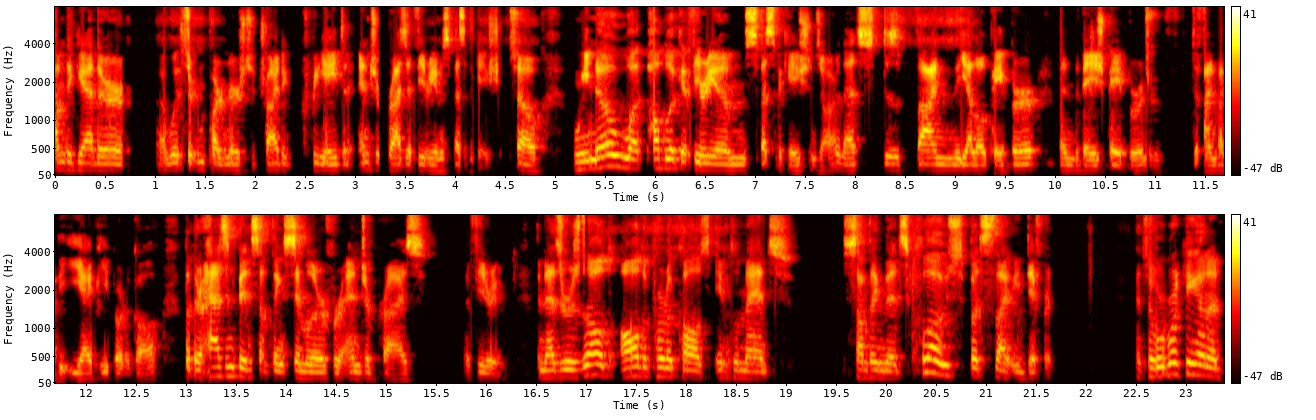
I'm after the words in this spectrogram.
come together uh, with certain partners to try to create an enterprise Ethereum specification. So we know what public Ethereum specifications are. That's defined in the yellow paper and the beige paper, sort of defined by the EIP protocol. But there hasn't been something similar for enterprise Ethereum. And as a result, all the protocols implement something that's close but slightly different. And so we're working on a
